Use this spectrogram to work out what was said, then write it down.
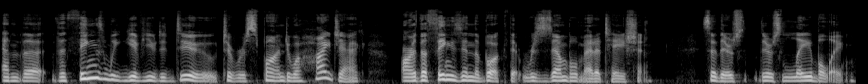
And the, the things we give you to do to respond to a hijack are the things in the book that resemble meditation. So there's, there's labeling.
